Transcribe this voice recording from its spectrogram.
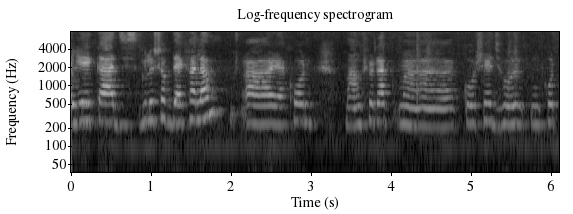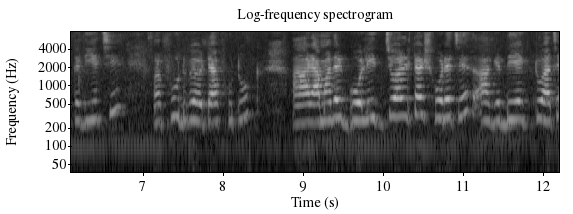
আগে কাজগুলো সব দেখালাম। আর এখন মাংসটা কষে ঝোল করতে দিয়েছি। আর ফুটবে ওটা ফুটুক। আর আমাদের গলির জলটা সরেছে আগে দিয়ে একটু আছে।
